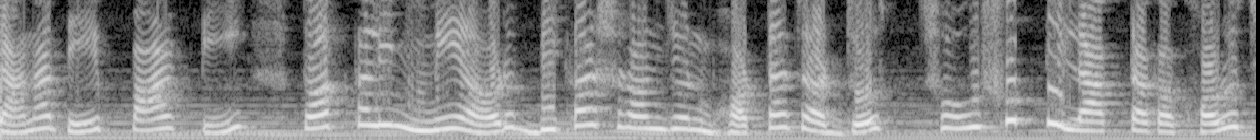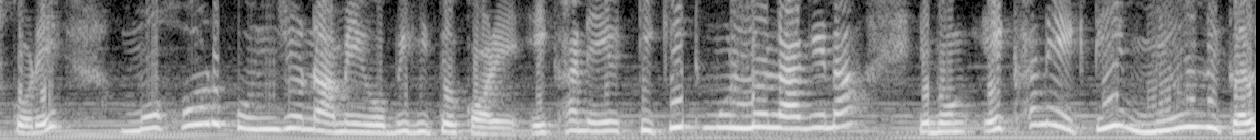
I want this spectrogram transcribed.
জানাতে পার্কটি তৎকালীন মেয়র বিকাশ রঞ্জন ভট্টাচার্য চৌষট্টি লাখ টাকা খরচ করে মোহর কুঞ্জ নামে অভিহিত করে। এখানে টিকিট মূল্য লাগে না এবং এখানে একটি মিউজিক্যাল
